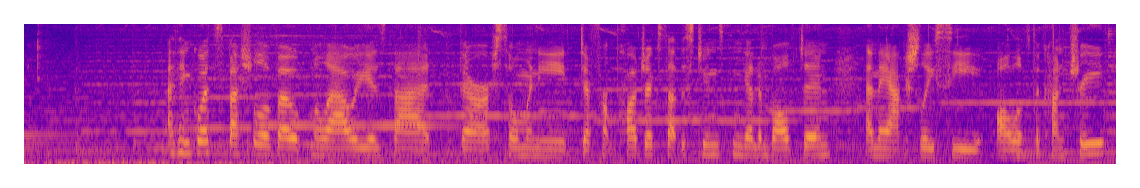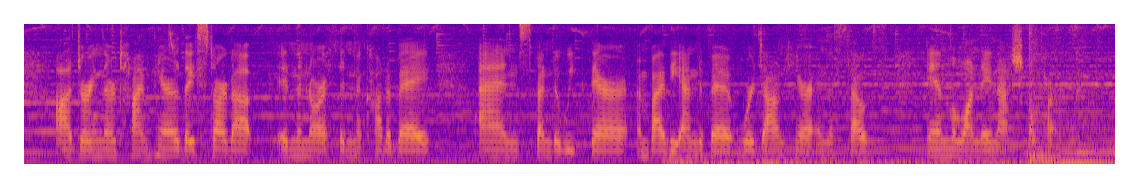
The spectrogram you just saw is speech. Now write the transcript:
I think what's special about Malawi is that there are so many different projects that the students can get involved in, and they actually see all of the country uh, during their time here. They start up in the north in Nkhata Bay and spend a week there, and by the end of it, we're down here in the south in Liwonde National Park.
